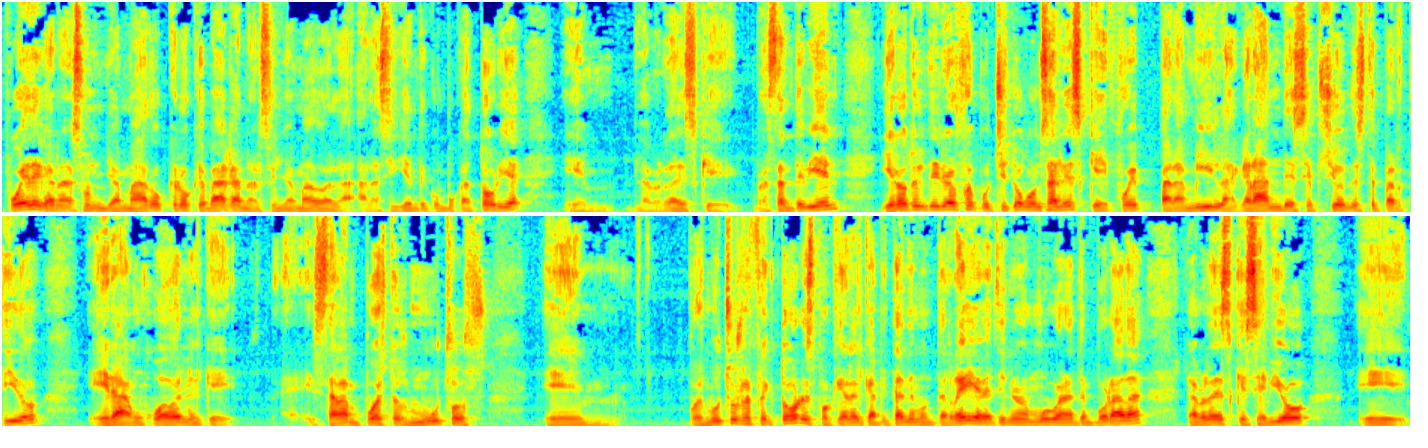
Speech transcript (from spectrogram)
puede ganarse un llamado. Creo que va a ganarse un llamado a la, siguiente convocatoria. Em, la verdad es que bastante bien. Y el otro interior fue Puchito González, que fue para mí la gran decepción de este partido. Era un jugador en el que estaban puestos muchos. Em, pues muchos reflectores, porque era el capitán de Monterrey, había tenido una muy buena temporada. La verdad es que se vio eh,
